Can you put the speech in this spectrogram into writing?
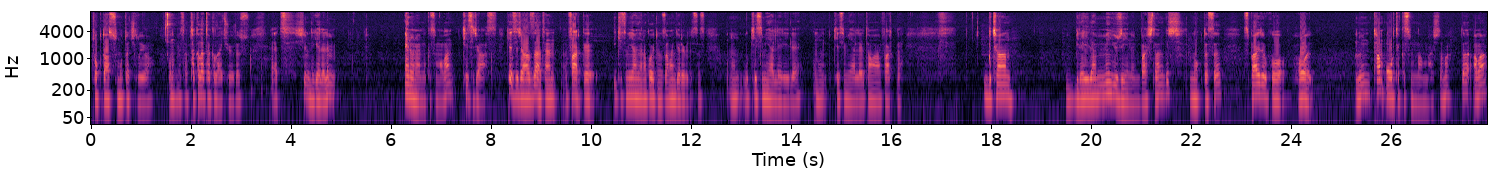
Çok daha smooth açılıyor. Bunu mesela takıla takıla açıyoruz. Evet. Şimdi gelelim en önemli kısım olan kesici ağız. Kesici ağız zaten farkı ikisini yan yana koyduğunuz zaman görebilirsiniz. Bunun bu kesim yerleriyle bunun kesim yerleri tamamen farklı. Bıçağın bileylenme yüzeyinin başlangıç noktası Spyderco Hall'ün tam orta kısmından başlamakta ama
